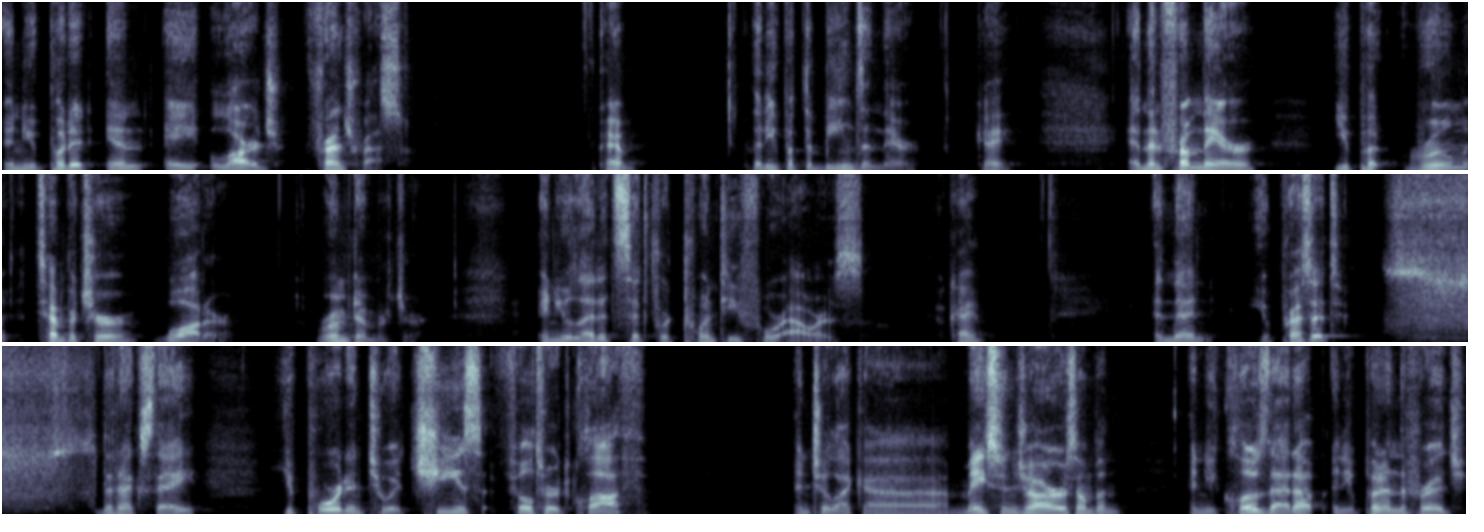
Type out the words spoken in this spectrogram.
and you put it in a large French press. Okay. Then you put the beans in there. Okay. And then from there, you put room temperature water, room temperature, and you let it sit for 24 hours. Okay. And then you press it the next day. You pour it into a cheese filtered cloth, into like a mason jar or something, and you close that up and you put it in the fridge,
